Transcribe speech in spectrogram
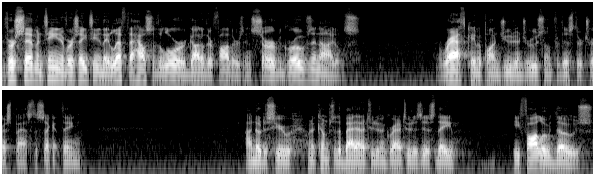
in verse 17 and verse 18, and they left the house of the Lord God of their fathers and served groves and idols. Wrath came upon Judah and Jerusalem for this their trespass. The second thing I notice here when it comes to the bad attitude of ingratitude is this they he followed those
